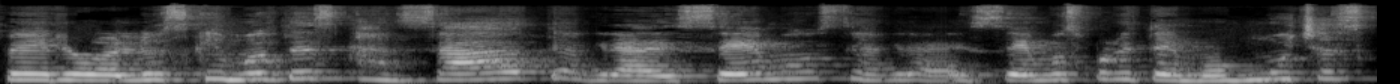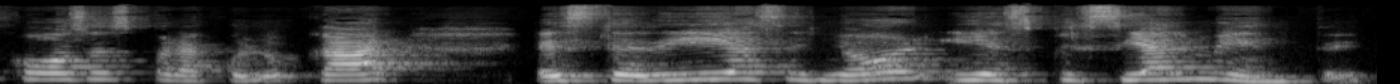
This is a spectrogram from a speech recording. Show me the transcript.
Pero los que hemos descansado, te agradecemos, te agradecemos porque tenemos muchas cosas para colocar este día, Señor, y especialmente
